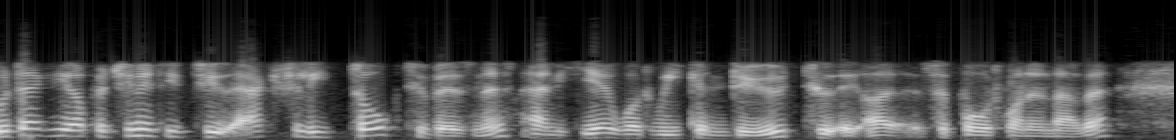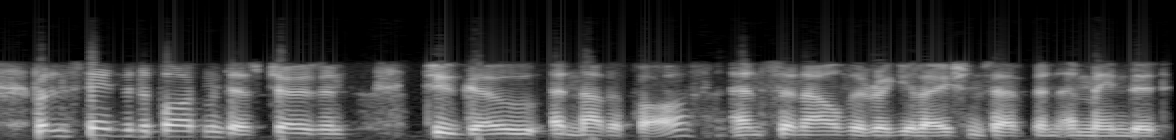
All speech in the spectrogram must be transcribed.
we take the opportunity to actually talk to business and hear what we can do to uh, support one another. But instead, the department has chosen to go another path, and so now the regulations have been amended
